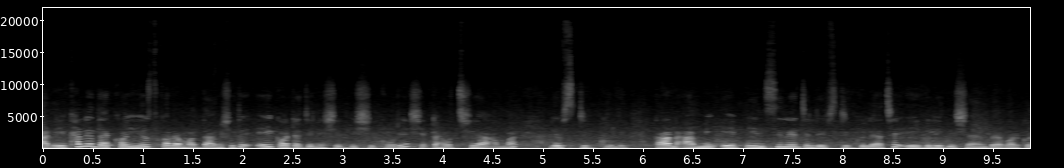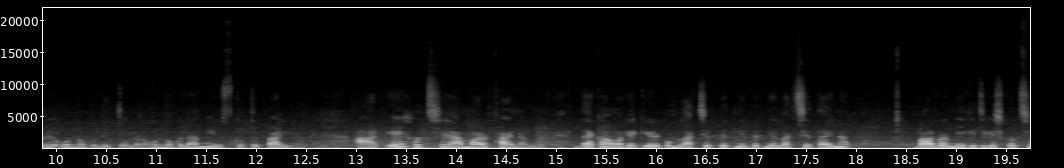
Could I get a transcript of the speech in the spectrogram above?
আর এখানে দেখো ইউজ করার মধ্যে আমি শুধু এই কয়টা জিনিসই বেশি করি, সেটা হচ্ছে আমার লিপস্টিকগুলি কারণ আমি এই পেন্সিলের যে লিপস্টিকগুলি আছে, এইগুলি বেশি আমি ব্যবহার করি অন্যগুলির তুলনা অন্যগুলো আমি ইউজ করতে পারি না। আর এই হচ্ছে আমার ফাইনাল লুক দেখো, আমাকে কীরকম লাগছে, পেতনি পেতনি লাগছে, তাই না? বারবার মেয়েকে জিজ্ঞেস করছি,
